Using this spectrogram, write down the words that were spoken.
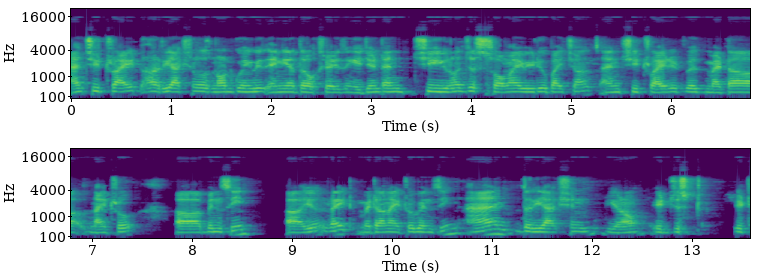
And she tried her reaction was not going with any other oxidizing agent. And she you know just saw my video by chance and she tried it with meta nitro uh, uh, yeah, right metanitrobenzene and the reaction you know it just it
